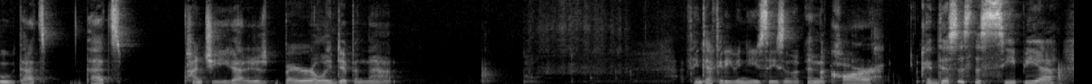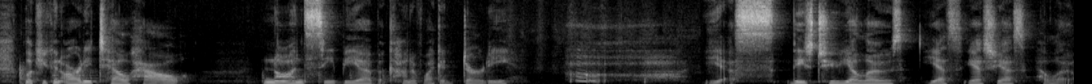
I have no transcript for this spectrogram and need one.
Ooh, that's that's punchy. You gotta just barely dip in that. I think I could even use these in the, in the car. Okay, this is the sepia. Look, you can already tell how non-sepia, but kind of like a dirty. yes, these two yellows. Yes, yes, yes. Hello.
